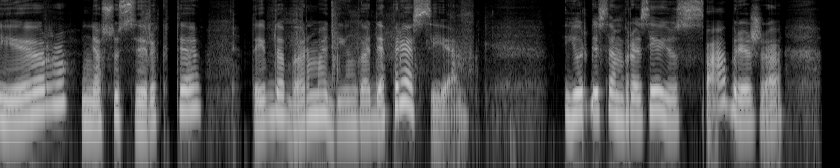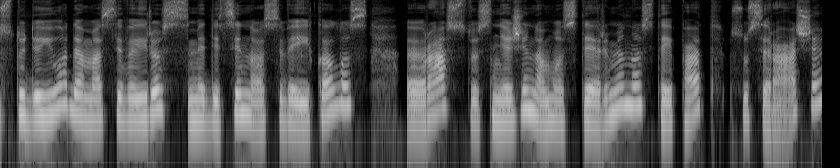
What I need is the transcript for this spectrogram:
ir nesusirgti taip dabar madinga depresija. Jurgis Ambrazėjus pabrėža, studijuodamas įvairius medicinos veikalus, rastus nežinomus terminus, taip pat susirašė,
